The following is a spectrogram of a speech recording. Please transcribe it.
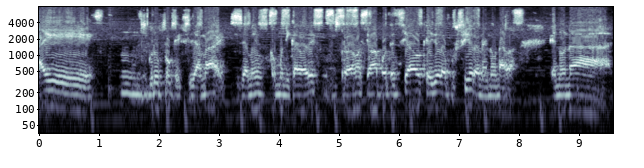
hay un grupo que se llama, se llama Comunicadores, un programa que se llama Potenciado, que ellos lo pusieron en una en una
